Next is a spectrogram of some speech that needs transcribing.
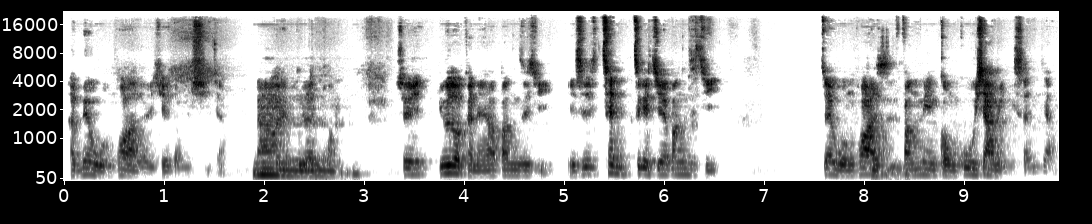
很没有文化的一些东西，这样大家也不认同，嗯、所以 Yuto 可能要帮自己，也是趁这个机会帮自己在文化方面巩固一下名声，这样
